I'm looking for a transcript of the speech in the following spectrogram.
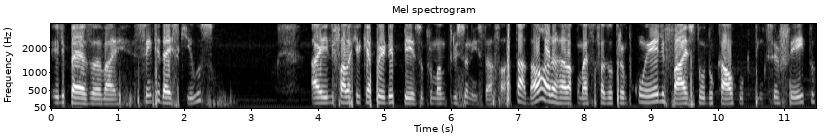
ele pesa, vai, 110 quilos. Aí ele fala que ele quer perder peso para uma nutricionista. Ela fala, tá, da hora. Ela começa a fazer o trampo com ele, faz todo o cálculo que tem que ser feito,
